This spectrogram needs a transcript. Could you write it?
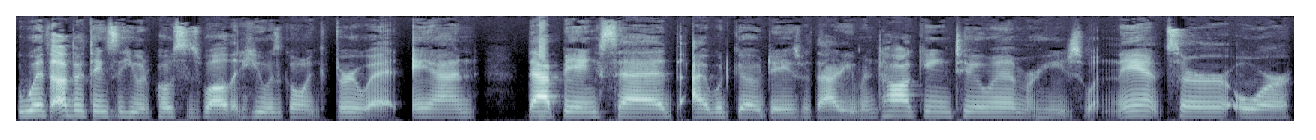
with other things that he would post as well that he was going through it. And that being said, I would go days without even talking to him or he just wouldn't answer or,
